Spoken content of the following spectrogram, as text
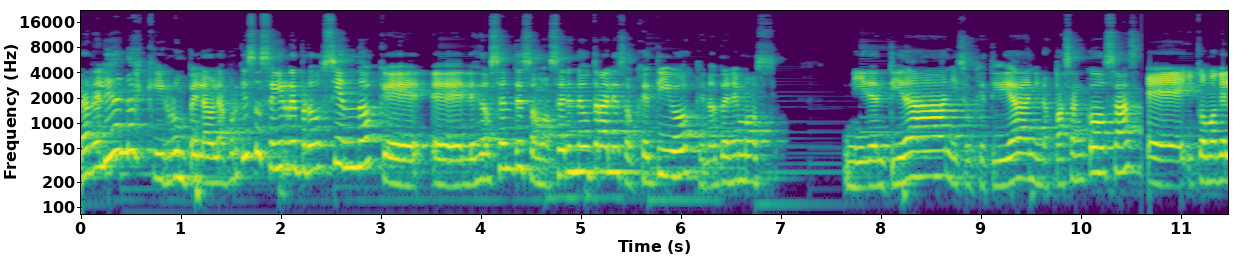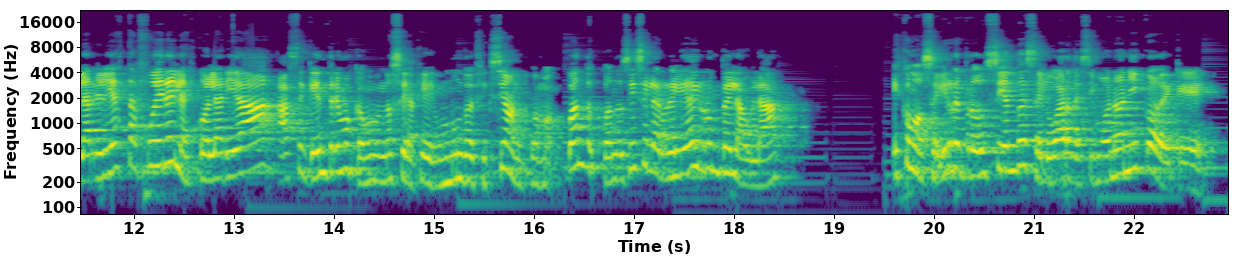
La realidad no es que irrumpe el aula, porque eso es seguir reproduciendo que eh, los docentes somos seres neutrales, objetivos, que no tenemos ni identidad, ni subjetividad, ni nos pasan cosas, eh, y como que la realidad está afuera y la escolaridad hace que entremos como, no sé, a un mundo de ficción. Como cuando, cuando se dice la realidad irrumpe el aula, es como seguir reproduciendo ese lugar decimonónico de que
